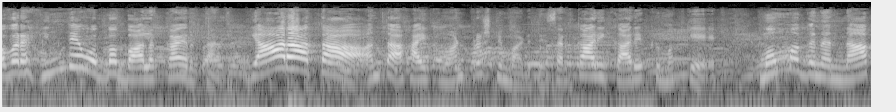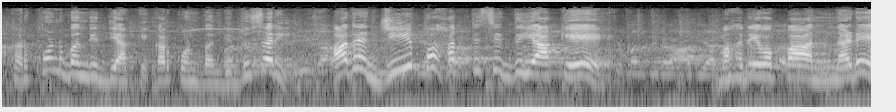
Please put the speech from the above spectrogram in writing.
ಅವರ ಹಿಂದೆ ಒಬ್ಬ ಬಾಲಕ ಇರ್ತಾನೆ. ಯಾರಾತ ಅಂತ ಹೈಕಮಾಂಡ್ ಪ್ರಶ್ನೆ ಮಾಡಿದೆ. ಸರ್ಕಾರಿ ಕಾರ್ಯಕ್ರಮಕ್ಕೆ ಮೊಮ್ಮಗನನ್ನ ಕರ್ಕೊಂಡು ಬಂದಿದ್ಯಾಕೆ ಕರ್ಕೊಂಡು ಬಂದಿದ್ದು ಸರಿ. ಆದ್ರೆ ಜೀಪ್ ಹತ್ತಿಸಿದ್ದು ಯಾಕೆ? ಮಹದೇವಪ್ಪ ನಡೆ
